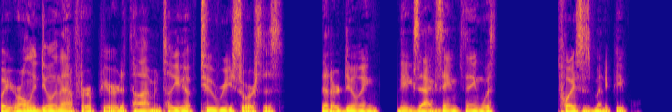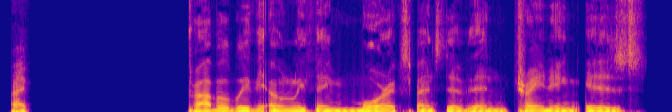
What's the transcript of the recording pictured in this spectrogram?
But you're only doing that for a period of time until you have two resources that are doing the exact mm. same thing with twice as many people, right? Probably the only thing more expensive than training is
